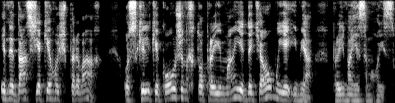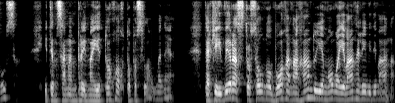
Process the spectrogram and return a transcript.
і не дасть якихось переваг, оскільки кожен, хто приймає дитя у моє ім'я, приймає самого Ісуса і тим самим приймає того, хто послав мене. Такий вираз стосовно Бога нагадує мова Євангелія від Івана.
